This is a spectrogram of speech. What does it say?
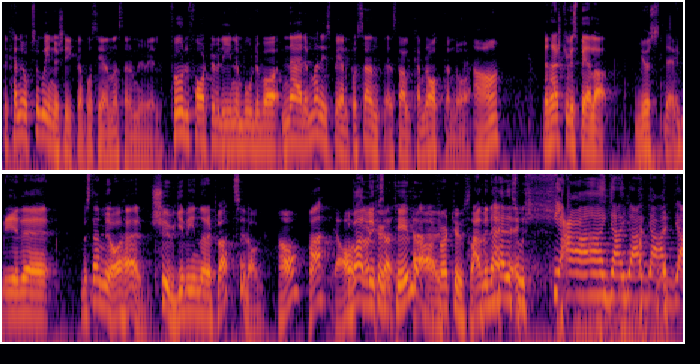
Det kan ni också gå in och kika på senast där om ni vill. Full fart över linjen borde vara närmare i spelprocent än stallkamraten då. Ja, Den här ska vi spela. just det. Det blir, eh, bestämmer jag här, 20 vinnare plats idag. Ja, Va? Ja, jag bara för lyxa tu- till det ja, här. för tusan. Ja, men det här är så... Ja, ja, ja, ja, ja,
